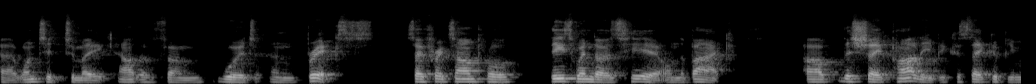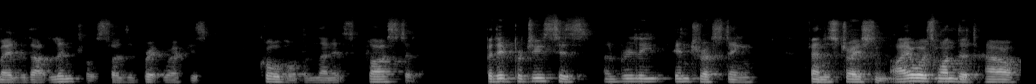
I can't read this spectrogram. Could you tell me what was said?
uh, wanted to make out of um, wood and bricks. So, for example, these windows here on the back this shape partly because they could be made without lintels, so the brickwork is corbelled and then it's plastered. But it produces a really interesting fenestration. I always wondered how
